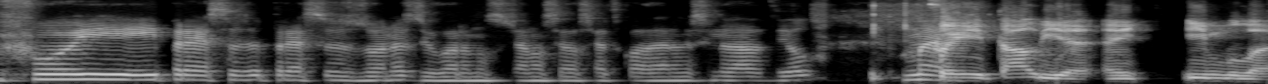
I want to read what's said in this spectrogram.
foi para essas, para essas zonas. Eu agora não, sei- já não sei ao certo qual era a nacionalidade dele. Mas, Foi em Itália, em Imola.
